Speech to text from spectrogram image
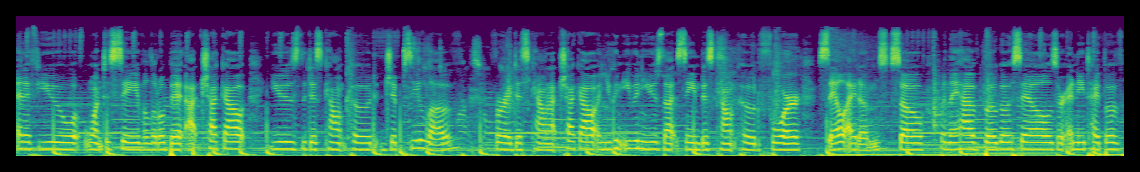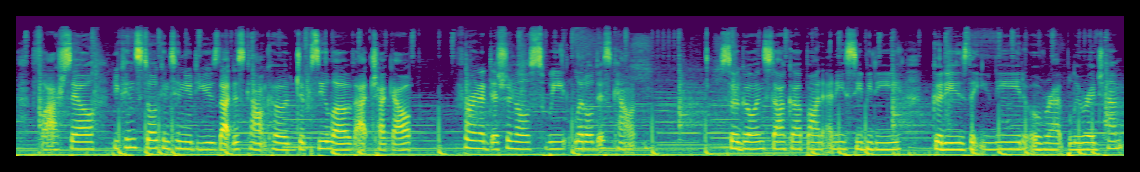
And if you want to save a little bit at checkout, use the discount code Gypsy Love for a discount at checkout. And you can even use that same discount code for sale items. So when they have BOGO sales or any type of flash sale, you can still continue to use that discount code Gypsy Love at checkout for an additional sweet little discount. So go and stock up on any CBD goodies that you need over at Blue Ridge Hemp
